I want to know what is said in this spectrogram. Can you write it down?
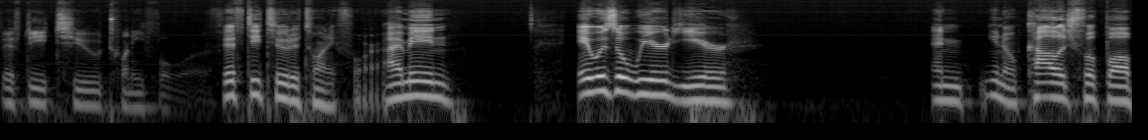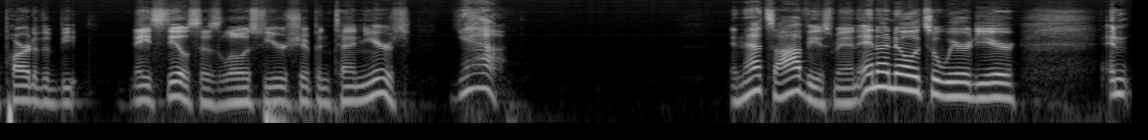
52 24. 52 to 24. I mean, it was a weird year. And, you know, college football part of the Nate Steele says lowest viewership in 10 years. Yeah. And that's obvious, man. And I know it's a weird year. And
